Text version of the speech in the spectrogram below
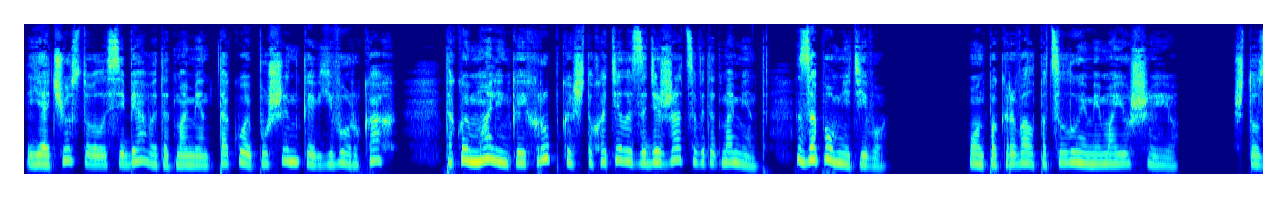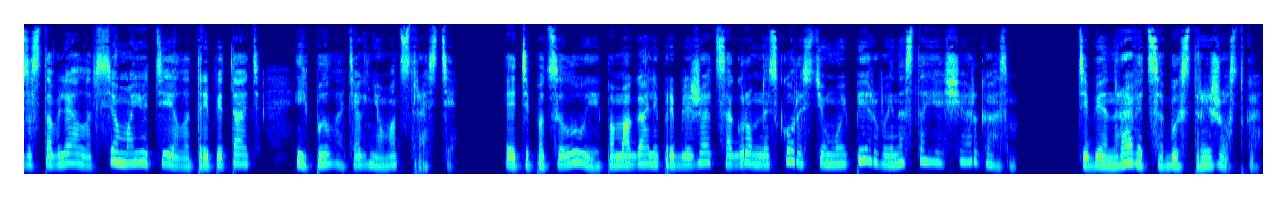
Я чувствовала себя в этот момент такой пушинкой в его руках, такой маленькой и хрупкой, что хотелось задержаться в этот момент, запомнить его. Он покрывал поцелуями мою шею, что заставляло все мое тело трепетать и пылать огнем от страсти. Эти поцелуи помогали приближать с огромной скоростью мой первый настоящий оргазм. «Тебе нравится быстро и жестко?»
